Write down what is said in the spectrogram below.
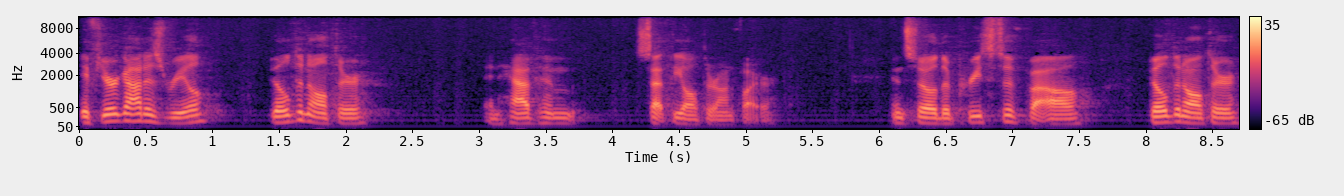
if your God is real, build an altar and have him set the altar on fire. And so the priests of Baal build an altar,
